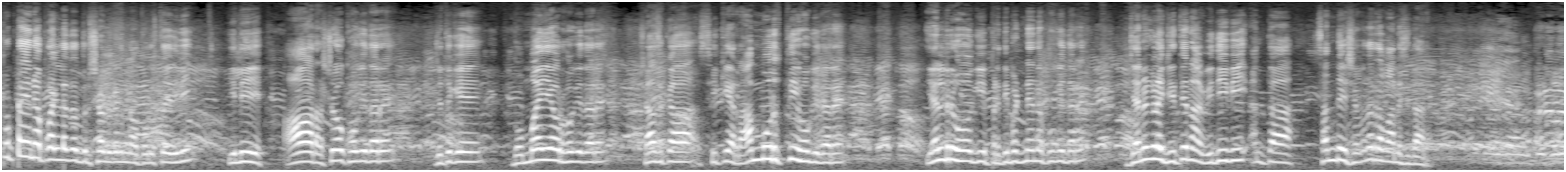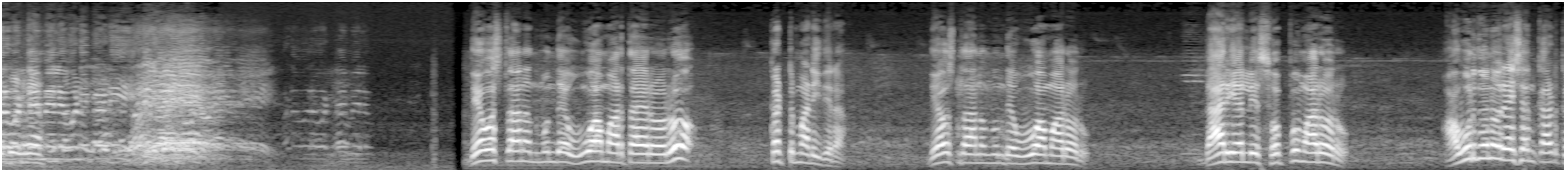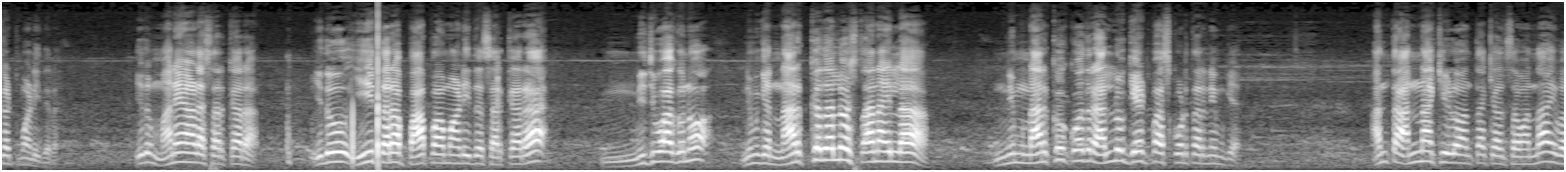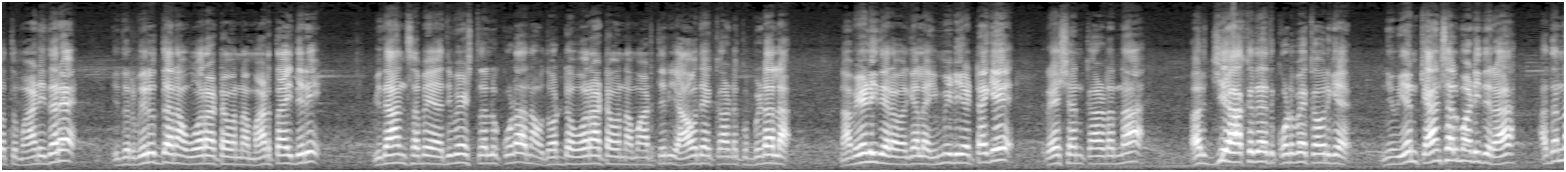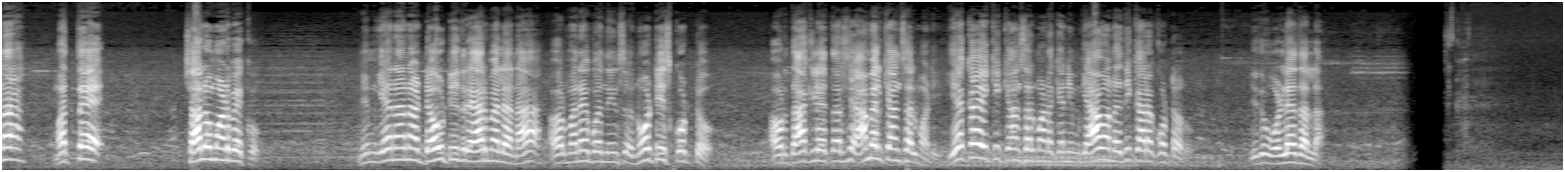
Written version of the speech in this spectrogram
ಪುಟ್ಟಯ್ಯನ ಪಳ್ಳದ ದೃಶ್ಯಗಳನ್ನು ನಾವು ತೋರಿಸ್ತಾ ಇದ್ದೀವಿ. ಇಲ್ಲಿ ಆರ್ ಅಶೋಕ್ ಹೋಗಿದ್ದಾರೆ, ಜೊತೆಗೆ ಬೊಮ್ಮಾಯಿ ಅವರು ಹೋಗಿದ್ದಾರೆ, ಶಾಸಕ ಸಿ ಕೆ ರಾಮಮೂರ್ತಿ ಹೋಗಿದ್ದಾರೆ ಎಲ್ಲರೂ ಹೋಗಿ ಪ್ರತಿಭಟನೆಯನ್ನು ಕೂಗಿದ್ದಾರೆ, ಜನಗಳ ಜೊತೆ ನಾವಿದ್ದೀವಿ ಅಂತ ಸಂದೇಶವನ್ನು ರವಾನಿಸಿದ್ದಾರೆ. ದೇವಸ್ಥಾನದ ಮುಂದೆ ಹೂವು ಮಾರ್ತಾ ಇರೋರು ಕಟ್ ಮಾಡಿದ್ದೀರಾ? ದೇವಸ್ಥಾನದ ಮುಂದೆ ಹೂವು ಮಾರೋರು. ದಾರಿಯಲ್ಲಿ ಸೊಪ್ಪು ಮಾರೋರು ಅವ್ರದ್ದು ರೇಷನ್ ಕಾರ್ಡ್ ಕಟ್ ಮಾಡಿದ್ದೀರ. ಇದು ಮನೆಯಾಳ ಸರ್ಕಾರ. ಇದು ಈ ಥರ ಪಾಪ ಮಾಡಿದ ಸರ್ಕಾರ. ನಿಜವಾಗೂ ನಿಮಗೆ ನರ್ಕದಲ್ಲೂ ಸ್ಥಾನ ಇಲ್ಲ. ನಿಮ್ಮ ನರ್ಕಕ್ಕೆ ಹೋದ್ರೆ ಅಲ್ಲೂ ಗೇಟ್ ಪಾಸ್ ಕೊಡ್ತಾರೆ ನಿಮಗೆ. ಅಂತ ಅನ್ನ ಕೀಳುವಂಥ ಕೆಲಸವನ್ನು ಇವತ್ತು ಮಾಡಿದ್ದಾರೆ. ಇದರ ವಿರುದ್ಧ ನಾವು ಹೋರಾಟವನ್ನು ಮಾಡ್ತಾ ಇದ್ದೀರಿ. ವಿಧಾನಸಭೆ ಅಧಿವೇಶನದಲ್ಲೂ ಕೂಡ ನಾವು ದೊಡ್ಡ ಹೋರಾಟವನ್ನು ಮಾಡ್ತೀರಿ. ಯಾವುದೇ ಕಾರಣಕ್ಕೂ ಬಿಡಲ್ಲ. ನಾವು ಹೇಳಿದ್ದೀರ ಅವಾಗೆಲ್ಲ ಇಮಿಡಿಯೇಟಾಗಿ ರೇಷನ್ ಕಾರ್ಡನ್ನು ಅರ್ಜಿ ಹಾಕದೆ ಅದು ಕೊಡಬೇಕು ಅವ್ರಿಗೆ. ನೀವು ಏನು ಕ್ಯಾನ್ಸಲ್ ಮಾಡಿದ್ದೀರಾ, ಅದನ್ನು ಮತ್ತೆ ಚಾಲೂ ಮಾಡಬೇಕು. ನಿಮ್ಗೆ ಏನಾನ ಡೌಟ್ ಇದ್ರೆ ಯಾರ ಮೇಲೆನ, ಅವ್ರ ಮನೆಗೆ ಬಂದು ಇನ್ಸ್ ನೋಟಿಸ್ ಕೊಟ್ಟು ಅವ್ರ ದಾಖಲೆ ತರಿಸಿ ಆಮೇಲೆ ಕ್ಯಾನ್ಸಲ್ ಮಾಡಿ. ಏಕಾಏಕಿ ಕ್ಯಾನ್ಸಲ್ ಮಾಡೋಕ್ಕೆ ನಿಮ್ಗೆ ಯಾವನ ಅಧಿಕಾರ ಕೊಟ್ಟರು ಇದು ಒಳ್ಳೆಯದಲ್ಲ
